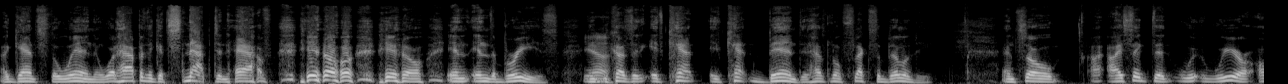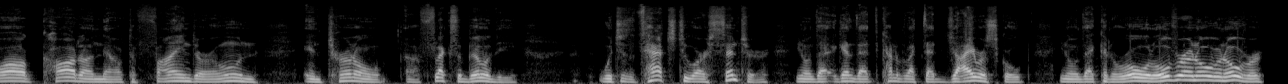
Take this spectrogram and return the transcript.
against the wind. And what happens? It gets snapped in half, you know, you know, in, in the breeze Yeah. because it, it can't it can't bend. It has no flexibility, and so I, I think that we, we are all called on now to find our own internal uh, flexibility which is attached to our center, you know, that again, that kind of like that gyroscope, you know, that can roll over and over and over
